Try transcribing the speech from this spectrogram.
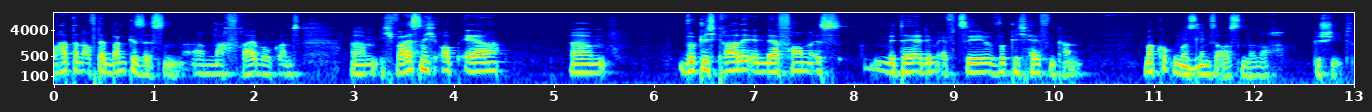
hat dann auf der Bank gesessen ähm, nach Freiburg und ähm, ich weiß nicht, ob er ähm, wirklich gerade in der Form ist, mit der er dem FC wirklich helfen kann. Mal gucken, was mhm. links außen da noch geschieht.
